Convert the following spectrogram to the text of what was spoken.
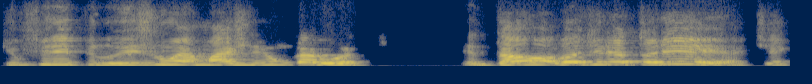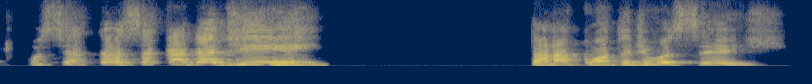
que o Felipe Luiz não é mais nenhum garoto. Então, alô, diretoria, tinha que consertar essa cagadinha, hein? Tá na conta de vocês.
